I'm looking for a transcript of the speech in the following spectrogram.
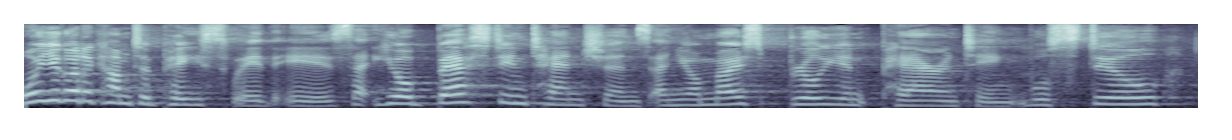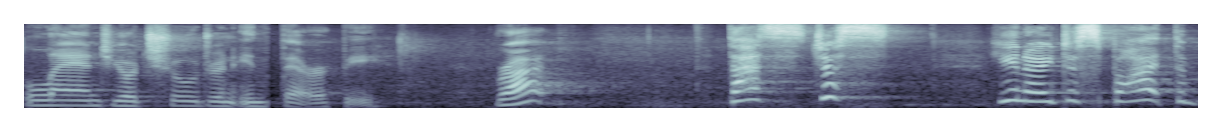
what you've got to come to peace with is that your best intentions and your most brilliant parenting will still land your children in therapy, right? That's just, you know, despite the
